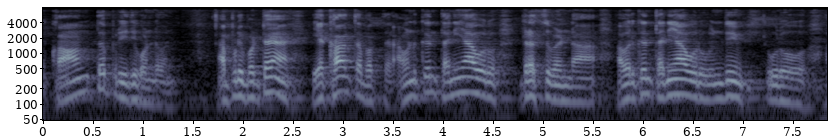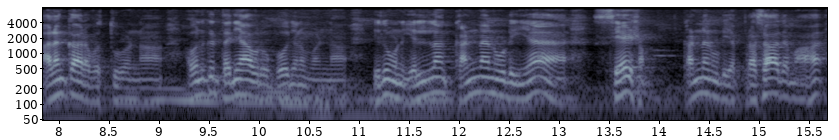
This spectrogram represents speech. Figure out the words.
ஏகாந்த பிரீதி கொண்டவன். அப்படிப்பட்ட ஏகாந்த பக்தர். அவனுக்குன்னு தனியாக ஒரு ட்ரெஸ் வேண்டாம். அவருக்குன்னு தனியாக ஒரு வந்து ஒரு அலங்கார வஸ்து வேண்டாம். அவனுக்குன்னு தனியாக ஒரு போஜனம் வேண்டாம். எதுவும் ஒன்று எல்லாம் கண்ணனுடைய சேஷம். கண்ணனுடைய பிரசாதமாக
